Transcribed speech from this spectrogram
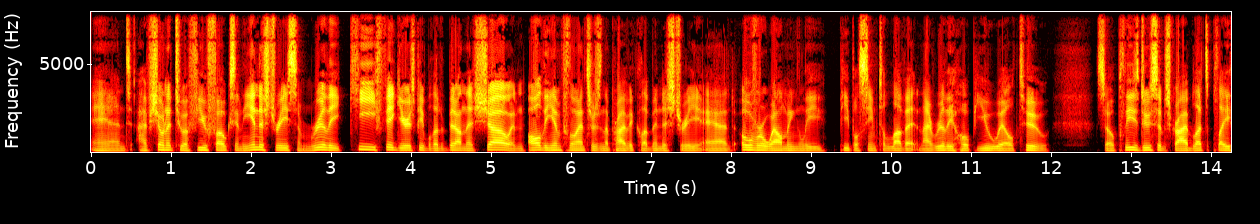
And I've shown it to a few folks in the industry, some really key figures, people that have been on this show, and all the influencers in the private club industry. And overwhelmingly, people seem to love it. And I really hope you will too. So please do subscribe. Let's play.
